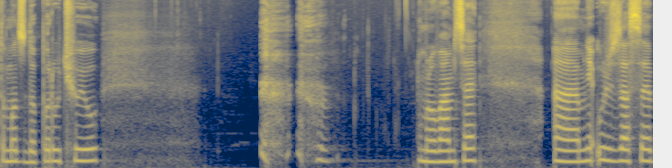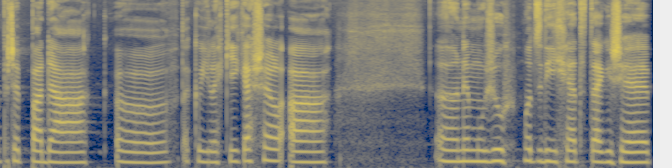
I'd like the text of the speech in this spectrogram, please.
to moc doporučuju. Mluvám se. Uh, mně už zase přepadá takový lehký kašel a nemůžu moc dýchat, takže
